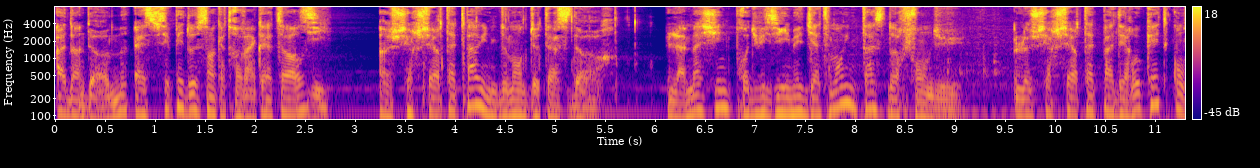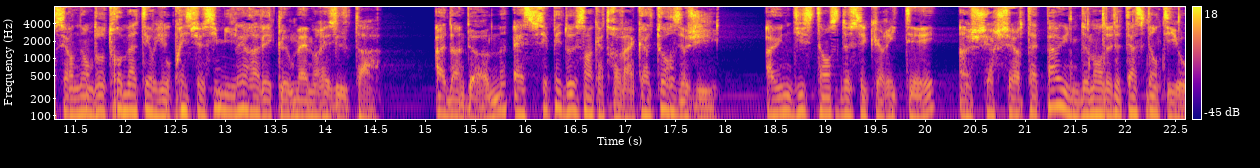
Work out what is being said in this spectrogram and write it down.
Addendum SCP-294-I un chercheur tapa une demande de tasse d'or. La machine produisit immédiatement une tasse d'or fondue. Le chercheur tapa des requêtes concernant d'autres matériaux précieux similaires avec le même résultat. Addendum SCP-294-J. À une distance de sécurité, un chercheur tapa une demande de tasse d'antio.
